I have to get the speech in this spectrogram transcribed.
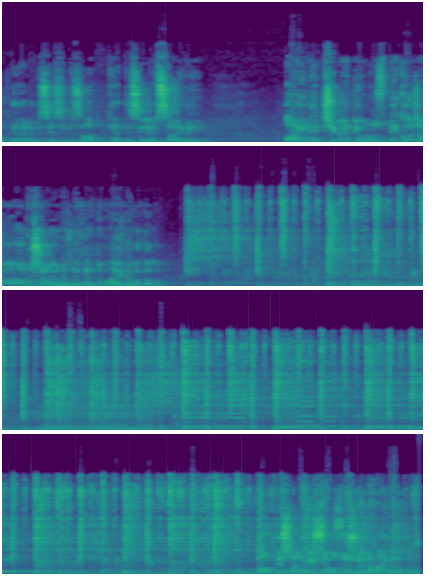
Çok değerli bir sesimiz var. Kendisi ev sahibi. Aydın Çimen diyoruz. Bir kocaman alkış alıyoruz efendim. Haydi bakalım. Alkışlar güçlü olsun şöyle. Haydi bakalım.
